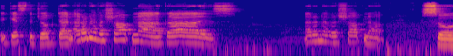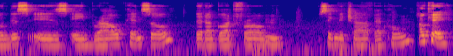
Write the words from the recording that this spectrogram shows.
It gets the job done. I don't have a sharpener guys. I don't have a sharpener. So this is a brow pencil that I got from Signature back home. Okay,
